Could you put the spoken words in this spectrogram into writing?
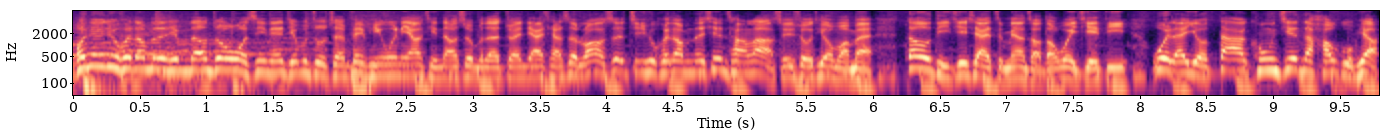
欢迎继续回到我们的节目当中，我是今天节目主持人费平，为您邀请到是我们的专家强势罗老师，继续回到我们的现场了。所以说，听友们到底接下来怎么样找到未接低、未来有大空间的好股票，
